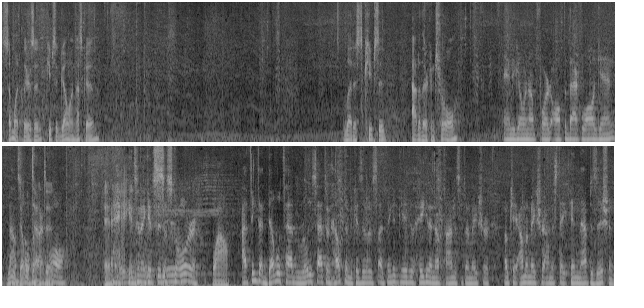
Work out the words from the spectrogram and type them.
somewhat clears it, keeps it going, that's good. Lettuce keeps it out of their control. Andy going up for it off the back wall again. Bounces double off the back tapped it. wall. And Hagen's gonna get the score. Wow. I think that double tap really sat there and helped him because it was. I think it gave Hagen enough time to sit there and make sure. Okay, I'm gonna make sure I'm gonna stay in that position.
